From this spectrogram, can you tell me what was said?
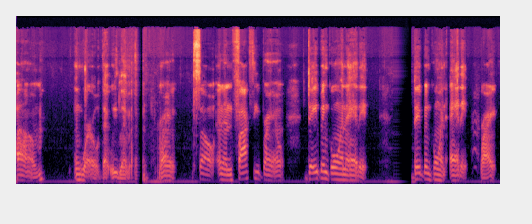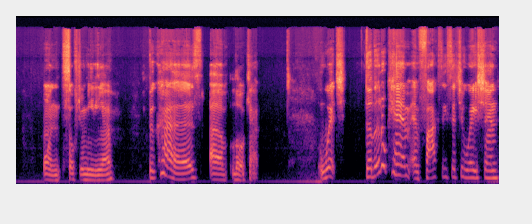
um world that we live in, right? So, and then Foxy Brown, they've been going at it. They've been going at it, right? On social media because of Lil Kim which the little Kim and Foxy situation,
